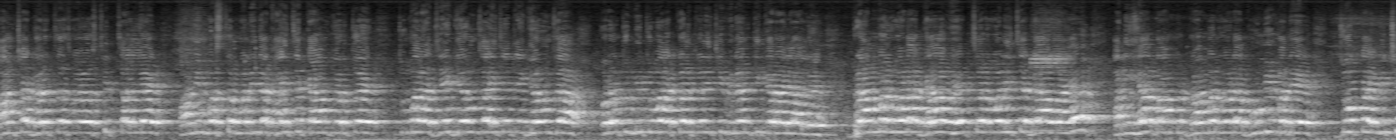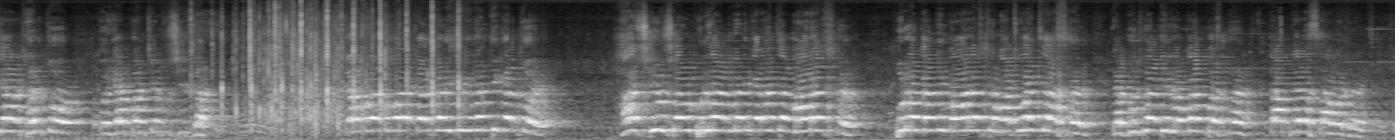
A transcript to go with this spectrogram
आमच्या घरच व्यवस्थित चाललंय. आम्ही मस्त मलिदा खायचं काम करतोय. तुम्हाला जे घेऊन जायचं ते घेऊन जा. परंतु मी तुम्हाला कळकळीची विनंती करायला आलोय. ब्राह्मणवाडा गाव हे चळवळीचं गाव आहे आणि ह्या ब्राह्मण- ब्राह्मणवाडा भूमीमध्ये जो काही विचार ठरतो तो या पंचकृषीत जातो. त्यामुळे तुम्हाला कळकळीची विनंती करतोय. हा शिवशाहू फुले आंबेडकरांचा महाराष्ट्र. पुरोगामी महाराष्ट्र वाचवायचा असेल या गुजराती लोकांपासून तर आपल्याला सावध राहायचं.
